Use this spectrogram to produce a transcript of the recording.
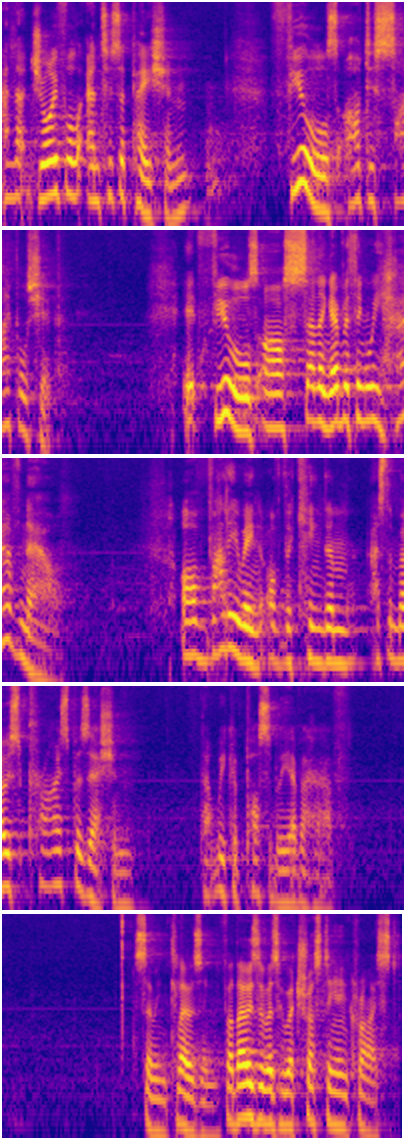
And that joyful anticipation fuels our discipleship. It fuels our selling everything we have now, our valuing of the kingdom as the most prized possession that we could possibly ever have. So, in closing, for those of us who are trusting in Christ,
